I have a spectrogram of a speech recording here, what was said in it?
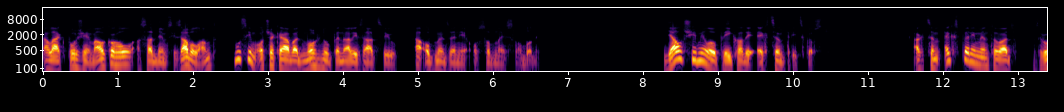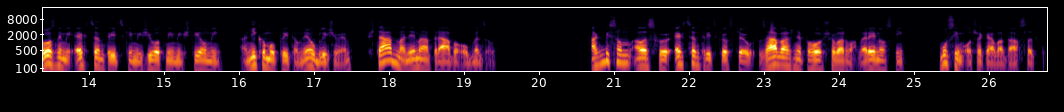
Ale ak požijem alkohol a sadnem si za volant, musím očakávať možnú penalizáciu a obmedzenie osobnej slobody. Ďalší milou príklad je excentrickosť. Ak chcem experimentovať s rôznymi excentrickými životnými štýlmi a nikomu pritom neubližujem, štát ma nemá právo obmedzovať. Ak by som ale svojou excentrickosťou závažne pohoršoval na verejnosti, musím očakávať následky.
